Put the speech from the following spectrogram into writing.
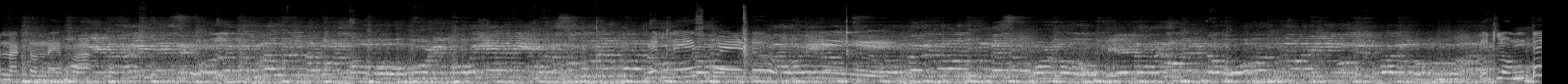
పాడుతున్నట్టున్నాయి పాటలు ఇట్లా ఉంటే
